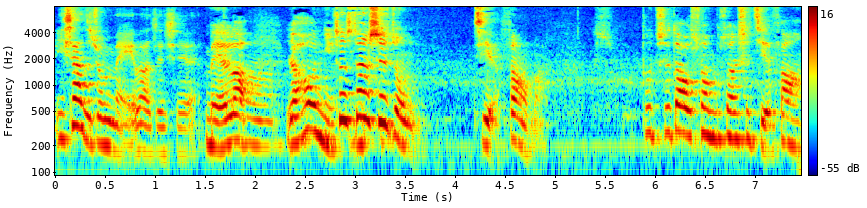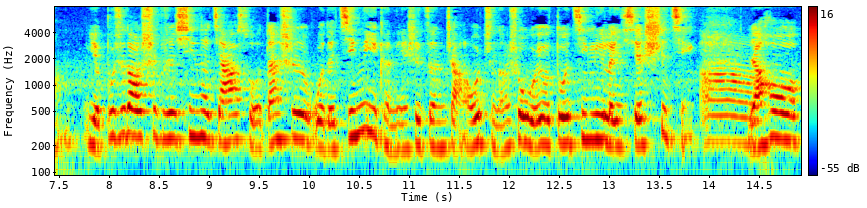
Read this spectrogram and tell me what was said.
一下子就没了这些，没了。然后你这算是一种解放吗？不知道算不算是解放，也不知道是不是新的枷锁，但是我的经历肯定是增长了。我只能说，我又多经历了一些事情。然后，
